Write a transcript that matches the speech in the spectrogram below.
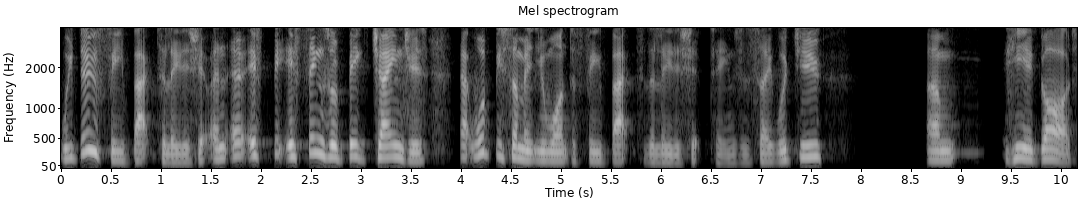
we do feed back to leadership. And uh, if, if things are big changes, that would be something you want to feed back to the leadership teams and say, would you um, hear God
